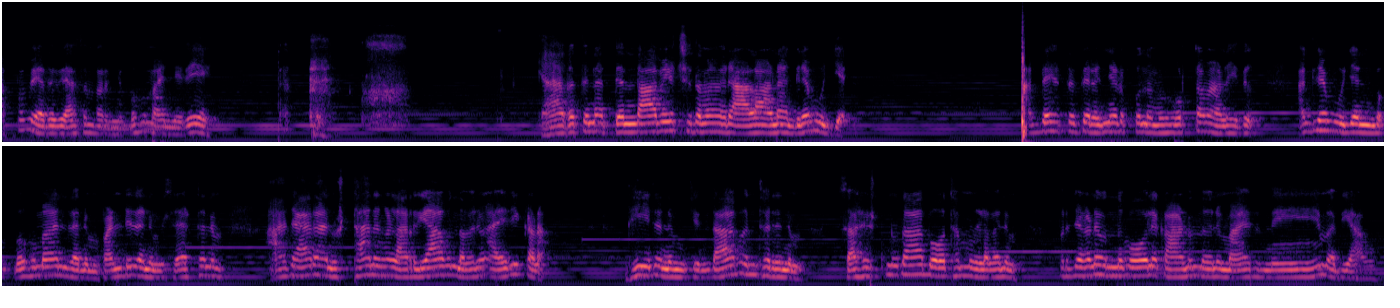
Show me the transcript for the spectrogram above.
അപ്പൊ വേദവ്യാസം പറഞ്ഞു ബഹുമാന്യരേ യാഗത്തിന് അത്യന്താപേക്ഷിതമായ ഒരാളാണ് അഗ്രപൂജ്യൻ. അദ്ദേഹത്തെ തിരഞ്ഞെടുക്കുന്ന മുഹൂർത്തമാണ് ഇത്. അഗ്രപൂജൻ ബഹുമാനിതനും പണ്ഡിതനും ശ്രേഷ്ഠനും ആചാരാനുഷ്ഠാനങ്ങൾ അറിയാവുന്നവനും ആയിരിക്കണം. ധീരനും ചിന്താബന്ധുരനും സഹിഷ്ണുതാബോധമുള്ളവനും പ്രജകളെ ഒന്നുപോലെ കാണുന്നവനുമായിരുന്നേ മതിയാവും.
